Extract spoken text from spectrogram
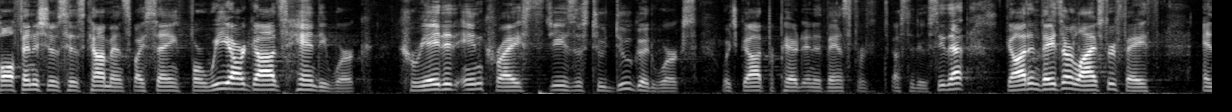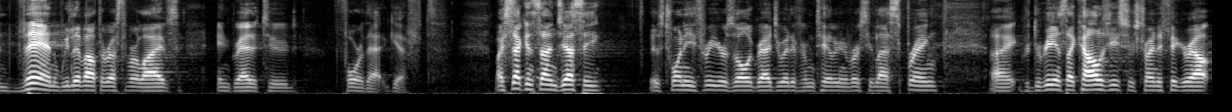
Paul finishes his comments by saying, For we are God's handiwork, created in Christ Jesus to do good works, which God prepared in advance for us to do. See that? God invades our lives through faith, and then we live out the rest of our lives in gratitude for that gift. My second son, Jesse, is 23 years old, graduated from Taylor University last spring. Uh, degree in psychology, so he's trying to figure out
